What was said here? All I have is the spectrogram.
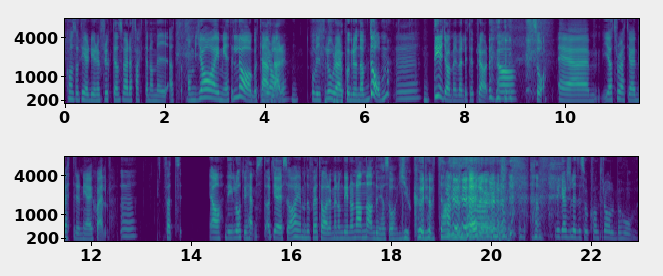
konstaterade ju den fruktansvärda faktan om mig att om jag är med i ett lag och tävlar och vi förlorar på grund av dem, Mm. det gör mig väldigt upprörd. Ja. Så, ehm, jag tror att jag är bättre när jag är själv. Mm. För att, ja det låter ju hemskt att jag är så, "Ah, ja men då får jag ta det, men om det är någon annan då är jag så, you could have done better. Det är kanske lite så kontrollbehov.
